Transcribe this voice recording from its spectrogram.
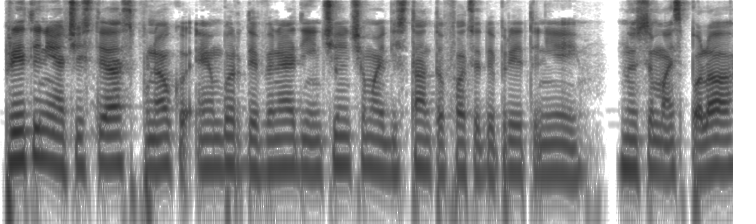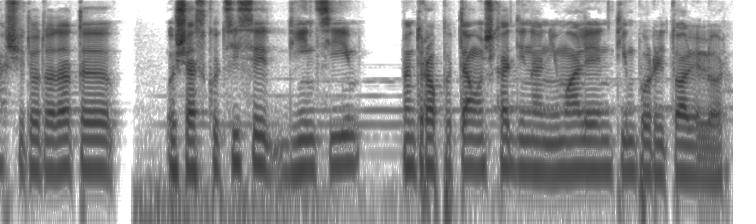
Prietenii acesteia spuneau că Amber devenea din ce în ce mai distantă față de prietenii ei. Nu se mai spăla și totodată își ascuțise dinții pentru a putea mușca din animale în timpul ritualelor.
